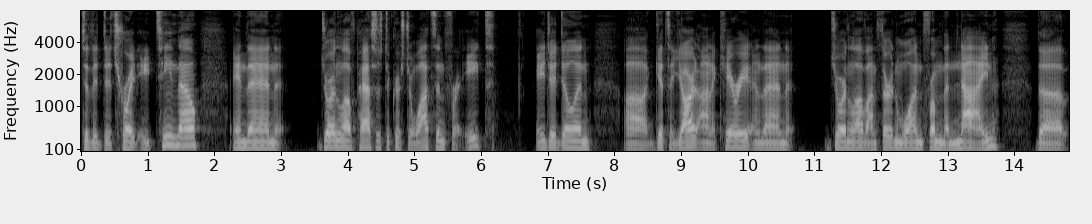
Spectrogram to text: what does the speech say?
to the Detroit 18 now. And then Jordan Love passes to Christian Watson for eight. AJ Dillon uh, gets a yard on a carry, and then Jordan Love on third and one from the nine. The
